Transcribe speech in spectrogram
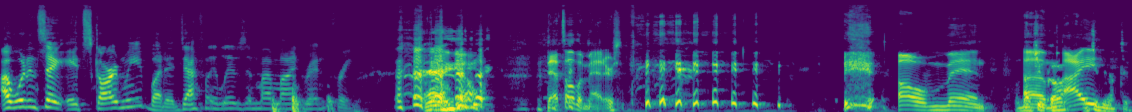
I wouldn't say it scarred me, but it definitely lives in my mind rent free. That's all that matters. oh man. What about you, Um, I- what you been up to?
